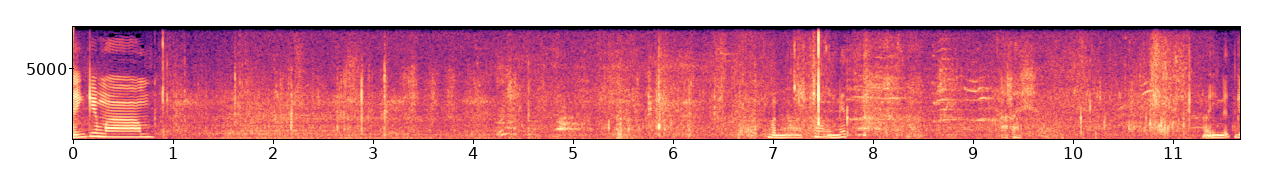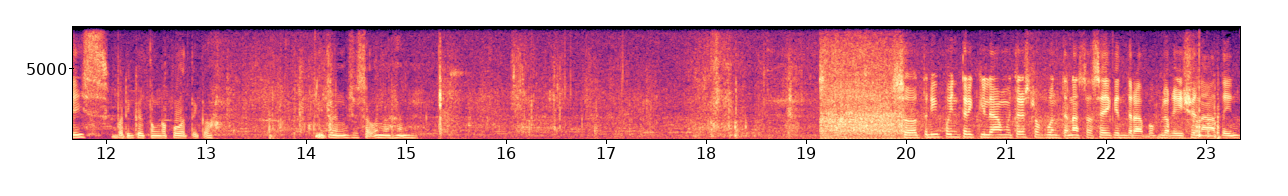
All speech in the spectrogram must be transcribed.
Thank you, ma'am. Banata, init. Aray. Mainit guys. Balik ko itong kapote ko. Dito lang siya sa unahan. So 3.3 kilometers papunta na sa second drop off location natin.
